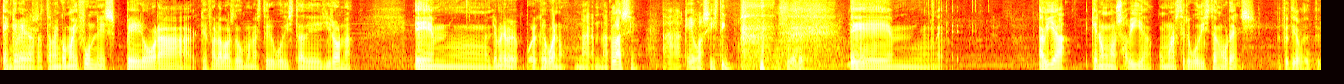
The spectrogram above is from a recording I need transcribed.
ten que ver tamén con mindfulness, pero ora que falabas do monasterio budista de Girona, eh, lembreme, porque, bueno, na, na clase, a que eu asistín, eh, había, que non o sabía, un monasterio budista en Ourense. Efectivamente.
